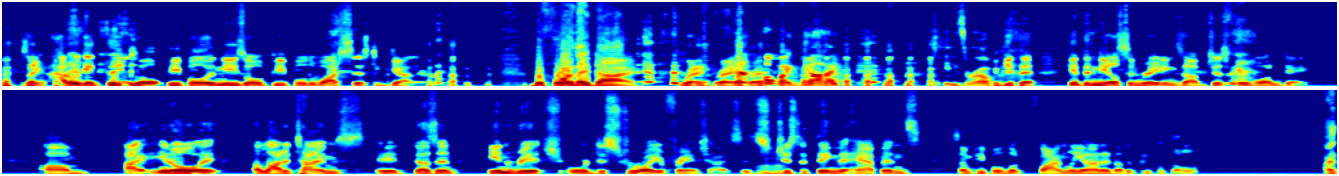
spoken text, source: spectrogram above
it's like how do we get these old people and these old people to watch this together? before they die. Right, right, right. Oh my god. Jeez, Ro. get the get the Nielsen ratings up just for one day. Um, I, you know, it, a lot of times it doesn't enrich or destroy a franchise. It's Mhm. just a thing that happens. Some people look fondly on it, other people don't. I,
